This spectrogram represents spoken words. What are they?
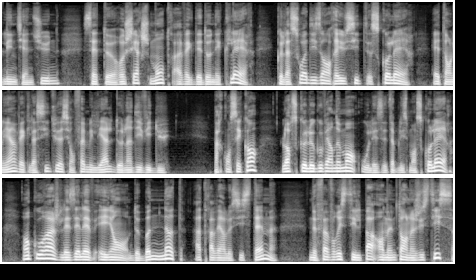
Lin Tianchun, cette recherche montre avec des données claires que la soi-disant réussite scolaire est en lien avec la situation familiale de l'individu. Par conséquent, lorsque le gouvernement ou les établissements scolaires encouragent les élèves ayant de bonnes notes à travers le système, ne favorise-t-il pas en même temps l'injustice?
